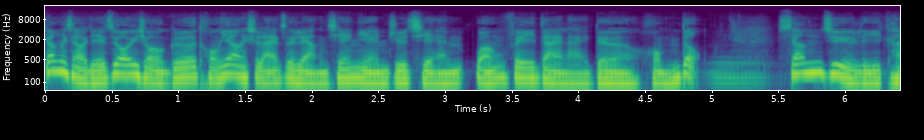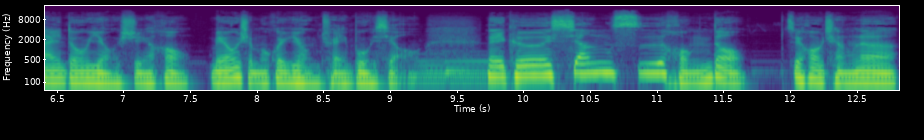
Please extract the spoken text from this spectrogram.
上个小节最后一首歌，同样是来自两千年之前王菲带来的《红豆》。相聚离开都有时候，没有什么会永垂不朽。那颗相思红豆，最后成了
